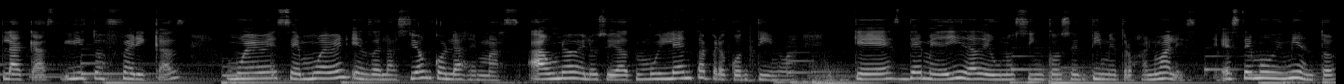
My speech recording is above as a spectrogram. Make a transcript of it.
placas litosféricas se mueven en relación con las demás a una velocidad muy lenta pero continua, que es de medida de unos 5 centímetros anuales. Este movimiento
